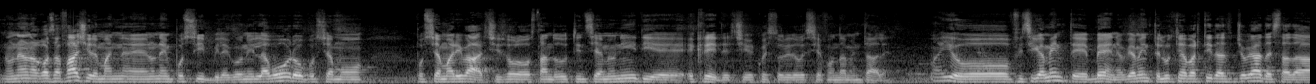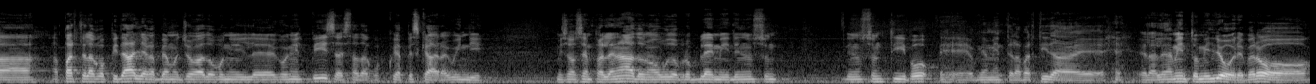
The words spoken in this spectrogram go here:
non è una cosa facile ma non è impossibile, con il lavoro possiamo possiamo arrivarci solo stando tutti insieme uniti e, e crederci e questo credo sia fondamentale. Ma io fisicamente bene, ovviamente l'ultima partita giocata è stata, a parte la Coppa Italia che abbiamo giocato con il, con il Pisa, è stata qui a Pescara, quindi mi sono sempre allenato, non ho avuto problemi di nessun, di nessun tipo e ovviamente la partita è, è l'allenamento migliore, però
